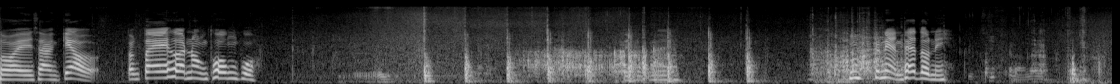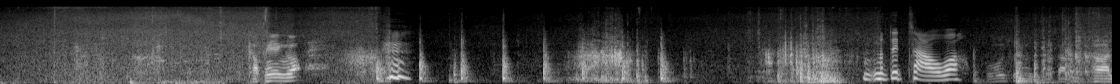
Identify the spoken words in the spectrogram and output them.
ซอยสร้างแก้วตั้งแต่เฮือนน้องทงผู้เป็นหกมือหึก็แน่นแท้ตัวนี้ คิดขนาดนั้นขับแห้งเนาะมันติดเสาบ่โอ้ยส่วนจะตัดคาน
